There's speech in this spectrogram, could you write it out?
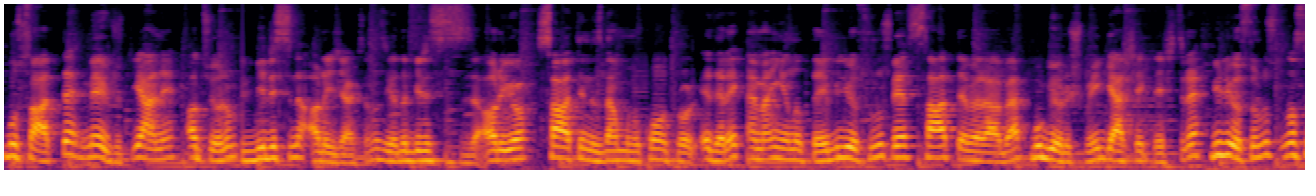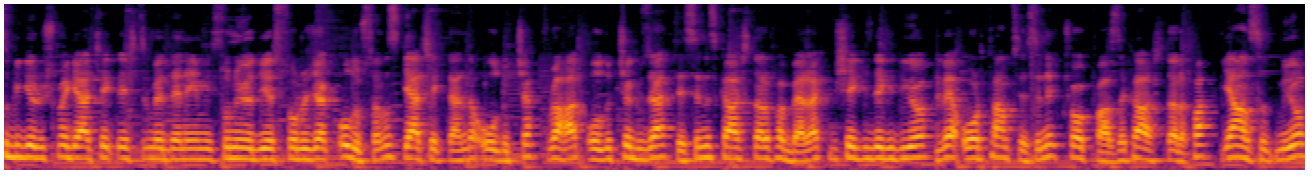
bu saatte mevcut. Yani atıyorum birisini arayacaksınız ya da birisi sizi arıyor. Saatinizden bunu kontrol ederek hemen yanıtlayabiliyorsunuz ve saatle beraber bu görüşmeyi gerçekleştirebiliyorsunuz. Nasıl bir görüşme gerçekleştirme deneyimi sunuyor diye soracak olursanız gerçekten de oldukça rahat, oldukça güzel. Sesiniz karşı tarafa berrak bir şekilde gidiyor ve ortam sesini çok fazla karşı tarafa yansıtmıyor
